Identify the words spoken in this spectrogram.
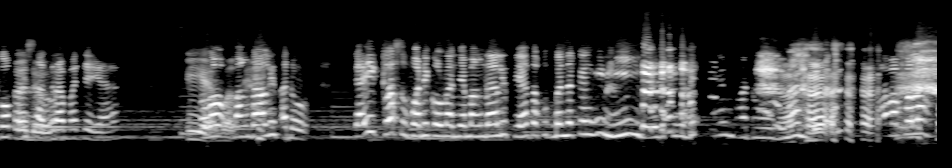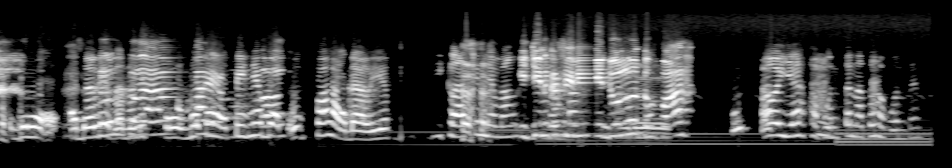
Cukup Aduh. Instagram aja ya. Iya, kalau. Bang Dalit, aduh, gak ikhlas Ufani kalau nanya Bang Dalit ya. Takut banyak yang ini. Banyak yang DM. Aduh, gimana? Apa-apa lah. Aduh, ada lihat, ada lihat. Lupa, Oh, buka ya, hatinya lupa. buat Upa. Diikhlasin ya, Mang. Izin ke sini dulu tuh, Pak. Oh iya, hapunten atau hapunten.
